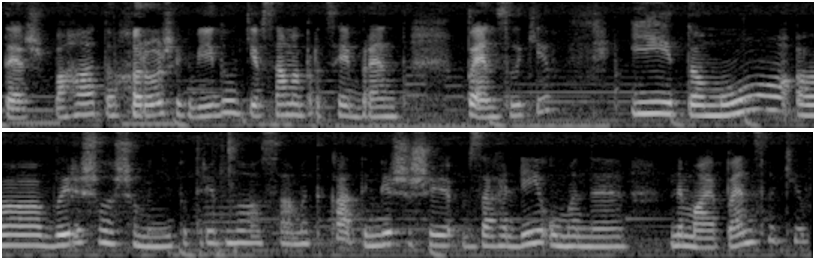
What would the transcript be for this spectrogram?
теж багато хороших відгуків саме про цей бренд пензликів. І тому е, вирішила, що мені потрібно саме така. Тим більше, що взагалі у мене немає пензликів,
